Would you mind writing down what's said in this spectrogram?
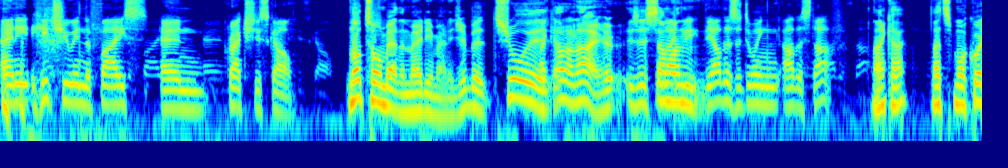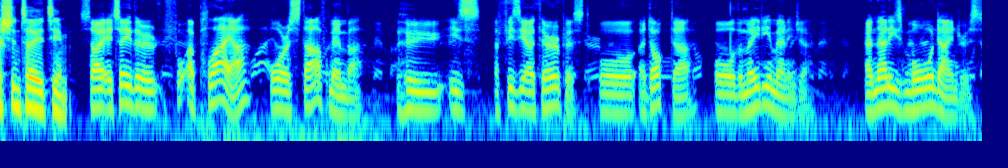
and it hits you in the face and cracks your skull. Not talking about the media manager, but surely Okay. I don't know. Is there someone? the, the others are doing other stuff. Okay, that's my question to you, Tim. So it's either a player or a staff member who is a physiotherapist or a doctor or the media manager, and that is more dangerous.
